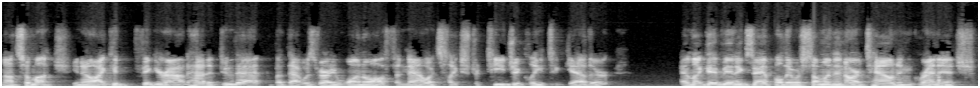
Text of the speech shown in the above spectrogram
not so much. You know, I could figure out how to do that, but that was very one off. And now it's like strategically together. And like, give you an example, there was someone in our town in Greenwich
